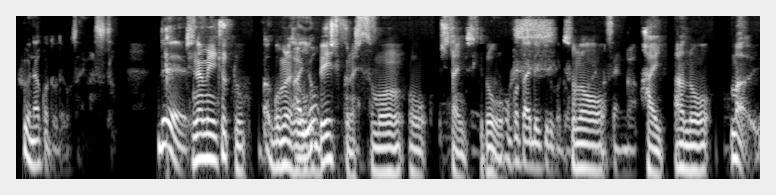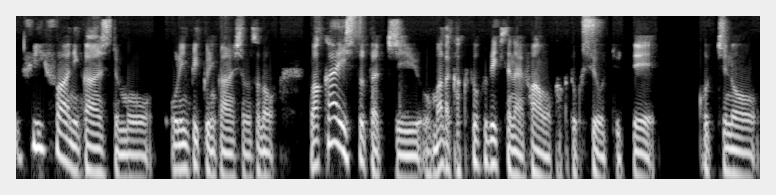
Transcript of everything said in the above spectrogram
ふうなことでございますと。で、ちなみにちょっと、ごめんなさい。ベーシックな質問をしたいんですけど、お答えできることは思いませんが。はい。あの、まあ、FIFA に関しても、オリンピックに関しても、その、若い人たちをまだ獲得できてないファンを獲得しようって言って、こっちの、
